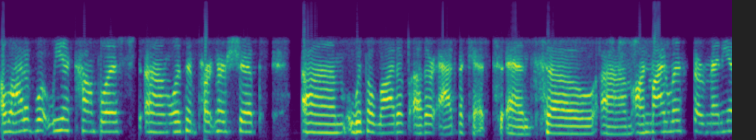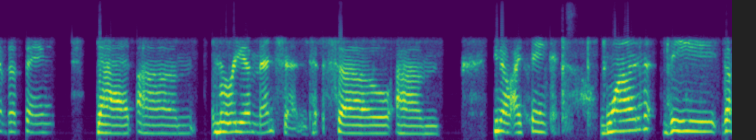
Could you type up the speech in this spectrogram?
a lot of what we accomplished um, was in partnership um, with a lot of other advocates. And so, um, on my list are many of the things that um, Maria mentioned. So, um, you know, I think one the the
